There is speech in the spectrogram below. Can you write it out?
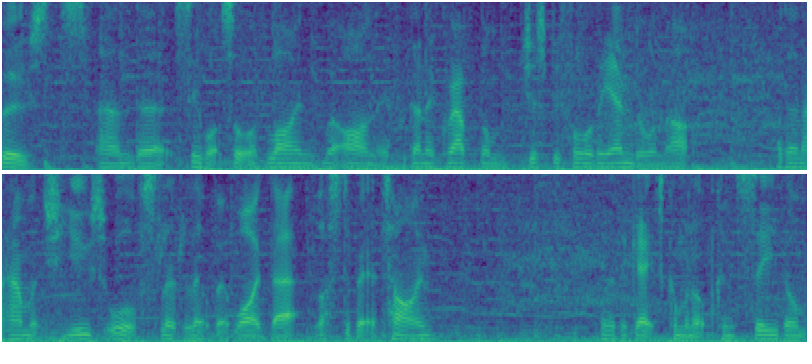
boosts and uh, see what sort of line we're on, if we're going to grab them just before the end or not. I don't know how much use... Oh, I've slid a little bit wide there, lost a bit of time. Here are the gates coming up, can see them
